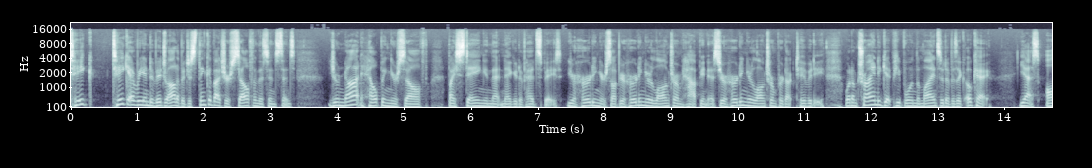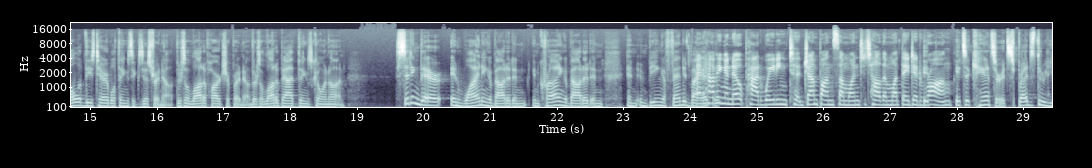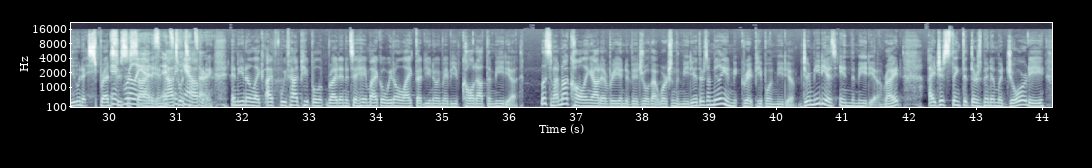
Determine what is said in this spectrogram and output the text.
take take every individual out of it. Just think about yourself in this instance. You're not helping yourself by staying in that negative headspace. You're hurting yourself. You're hurting your long term happiness. You're hurting your long term productivity. What I'm trying to get people in the mindset of is like, okay, yes, all of these terrible things exist right now. There's a lot of hardship right now. There's a lot of bad things going on sitting there and whining about it and, and crying about it and, and, and being offended by and it. And having a notepad waiting to jump on someone to tell them what they did it- wrong. It's a cancer. It spreads through you and it spreads It through really society, is. and It's that's what's cancer. happening. And you know, like I've we've had people write in and say, "Hey, Michael, we don't like that. You know, maybe you've called out the media." Listen, I'm not calling out every individual that works in the media. There's a million great people in media. Dear Media is in the media, right? I just think that there's been a majority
